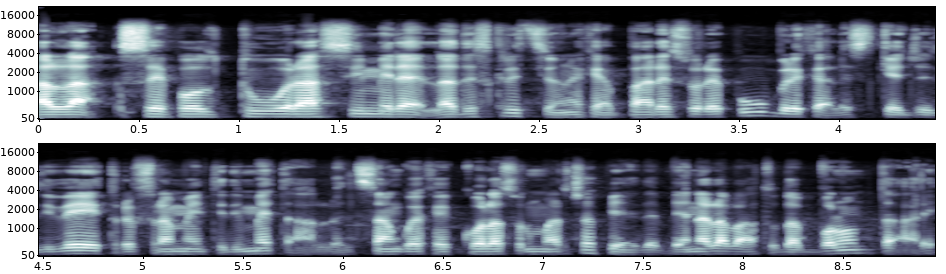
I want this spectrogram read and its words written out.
alla sepoltura, simile la descrizione che appare su Repubblica, le schegge di vetro, i frammenti di metallo, il sangue che cola sul marciapiede viene lavato da volontari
